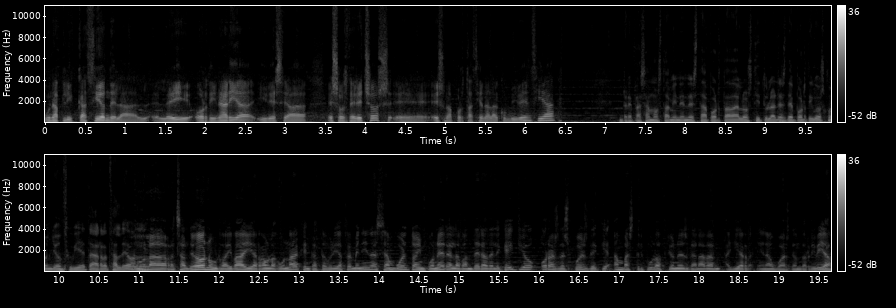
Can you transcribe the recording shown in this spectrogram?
Una aplicación de la ley ordinaria y de esos derechos eh, es una aportación a la convivencia. Repasamos también en esta portada los titulares deportivos con John Zubieta, Rachaldeón. Hola Rachaldeón, Urdaibai y Arraun Laguna, que en categoría femenina se han vuelto a imponer en la bandera del Ekeitio horas después de que ambas tripulaciones ganaran ayer en aguas de Ondarribía.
